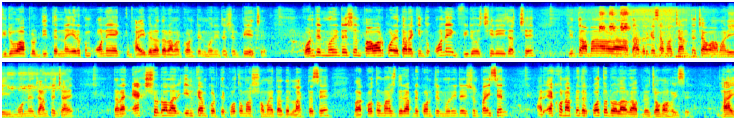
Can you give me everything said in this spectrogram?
ভিডিও আপলোড দিতেন না, এরকম অনেক ভাই বেরাদার আমার কন্টেন্ট মনিটেশন পেয়েছে। কন্টেন্ট মনিটেশন পাওয়ার পরে তারা কিন্তু অনেক ভিডিও ছেড়েই যাচ্ছে। কিন্তু আমার তাদের কাছে আমার জানতে চাওয়া, আমার এই মনে জানতে চায়, তারা একশো ডলার ইনকাম করতে কত মাস সময় তাদের লাগতেছে বা কত মাস ধরে আপনি কন্টেন্ট মনিটাইজেশন পাইছেন আর এখন আপনাদের কত ডলার আপনার জমা হয়েছে ভাই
